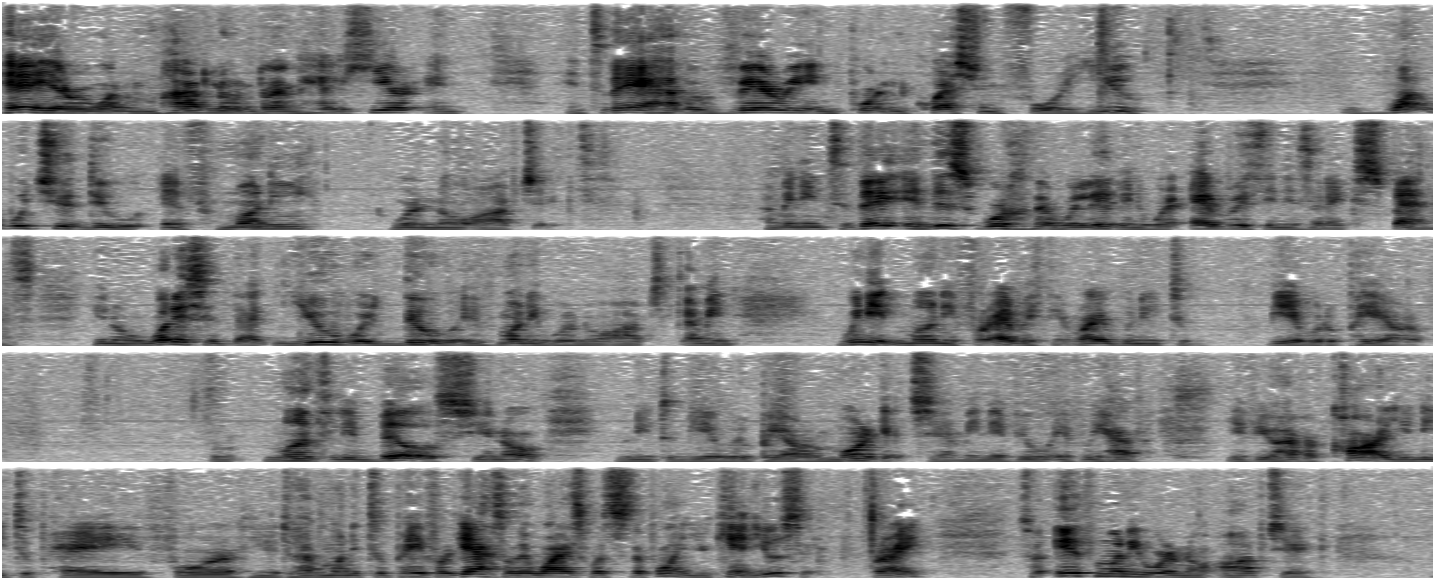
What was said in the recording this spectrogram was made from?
Hey everyone, Marlon Rangel here, and, and today I have a very important question for you. What would you do if money were no object? I mean, in today, in this world that we live in, where everything is an expense, you know, what is it that you would do if money were no object? I mean, we need money for everything, right? We need to be able to pay our monthly bills you know we need to be able to pay our mortgage. I mean if you if we have if you have a car you need to pay for you know to have money to pay for gas. Otherwise what's the point? You can't use it right? So if money were no object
